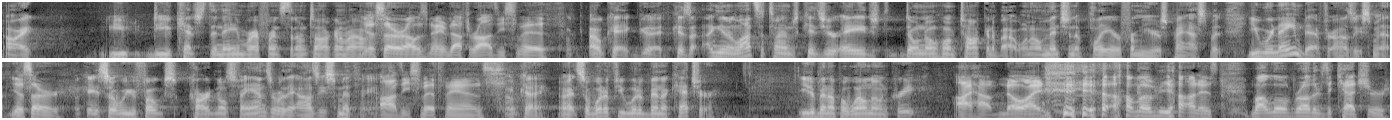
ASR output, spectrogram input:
All right, you do you catch the name reference that I'm talking about? Yes, sir. I was named after Ozzie Smith. Okay, good. Because uh, you know, lots of times kids your age don't know who I'm talking about when I'll mention a player from years past. But you were named after Ozzie Smith. Yes, sir. Okay, so were your folks Cardinals fans or were they Ozzie Smith fans? Ozzie Smith fans. Okay, all right. So what if you would have been a catcher? You'd have been up a well-known creek. I have no idea. I'm gonna be honest. My little brother's a catcher.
